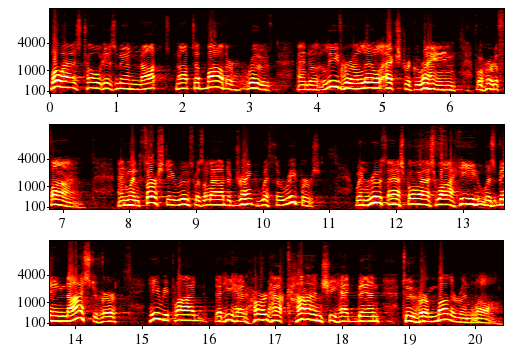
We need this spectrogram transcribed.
Boaz told his men not, not to bother Ruth and to leave her a little extra grain for her to find. And when thirsty, Ruth was allowed to drink with the reapers. When Ruth asked Boaz why he was being nice to her, he replied that he had heard how kind she had been to her mother in law.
